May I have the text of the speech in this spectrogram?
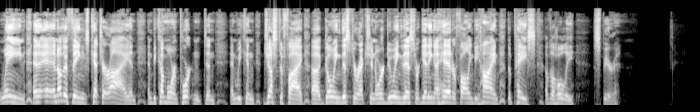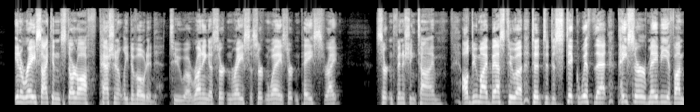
wane and, and other things catch our eye and, and become more important. And, and we can justify uh, going this direction or doing this or getting ahead or falling behind the pace of the Holy Spirit. In a race, I can start off passionately devoted to uh, running a certain race, a certain way, a certain pace, right? Certain finishing time. I'll do my best to, uh, to, to, to, stick with that pacer, maybe if I'm,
